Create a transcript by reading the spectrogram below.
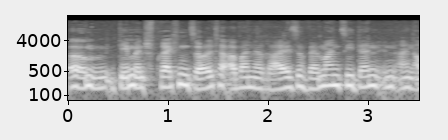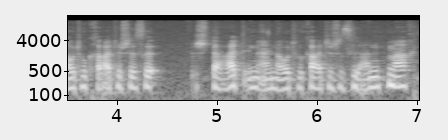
Ähm, dementsprechend sollte aber eine Reise, wenn man sie denn in ein autokratisches Staat in ein autokratisches Land macht,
